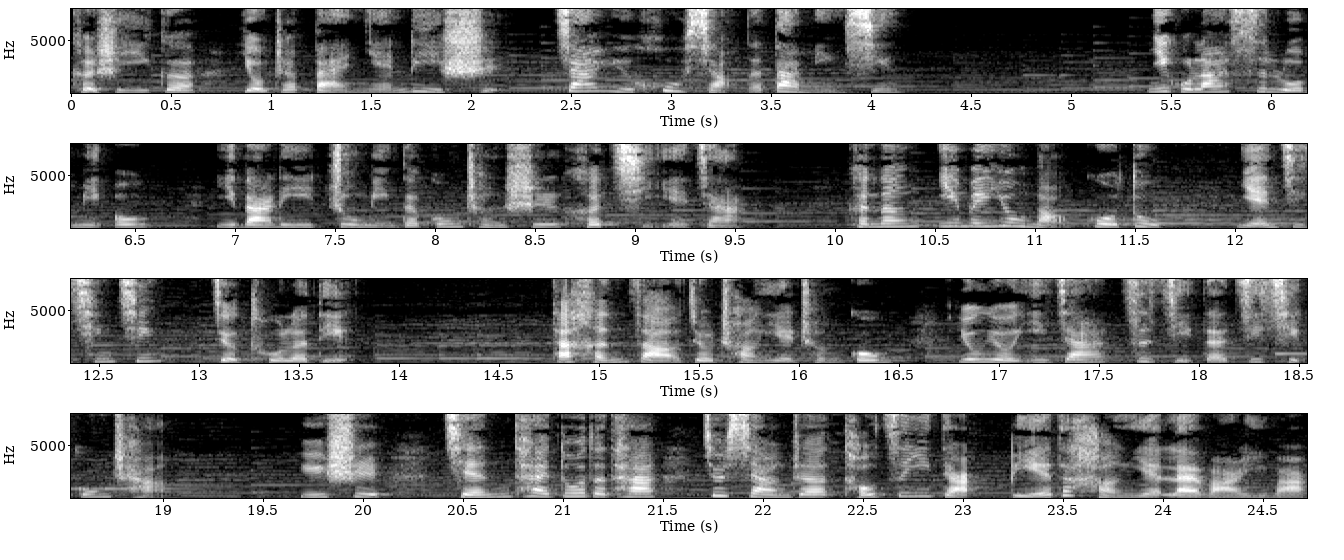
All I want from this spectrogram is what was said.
可是一个有着百年历史。家喻户晓的大明星尼古拉斯·罗密欧，意大利著名的工程师和企业家，可能因为用脑过度，年纪轻轻就秃了顶。他很早就创业成功，拥有一家自己的机器工厂。于是钱太多的他，就想着投资一点别的行业来玩一玩。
